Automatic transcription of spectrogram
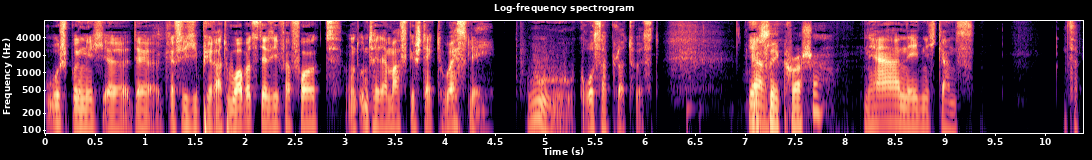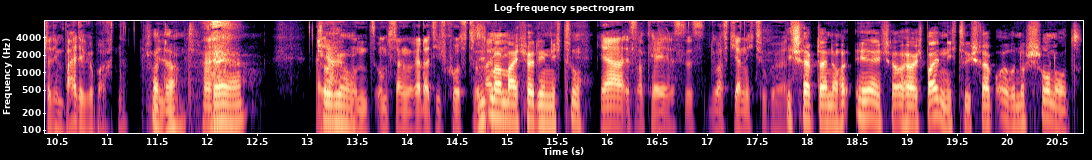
ursprünglich äh, der grässliche Pirat Roberts, der sie verfolgt und unter der Maske steckt Wesley. Uh, großer Plot-Twist. Ja, Wesley Crusher? ja, nee, nicht ganz. Jetzt habt ihr den beide gebracht, ne? Verdammt. Ja, ja. Entschuldigung. Ja, und um es dann relativ kurz zu Sieht halten. man mal, ich höre dir nicht zu. Ja, ist okay. Es ist, du hast ja nicht zugehört. Ich schreibe deine, ja, ich höre euch beiden nicht zu. Ich schreibe eure nur Shownotes.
